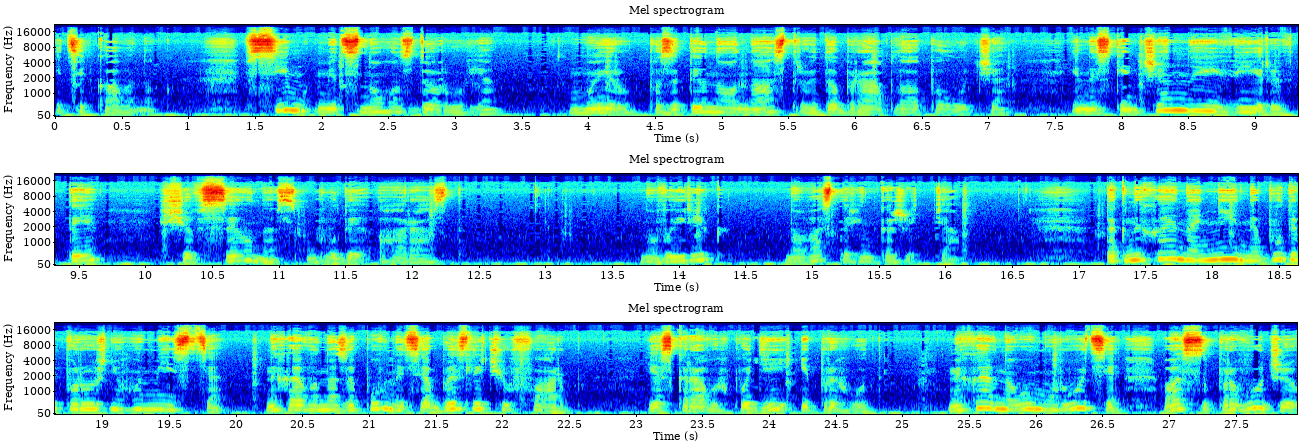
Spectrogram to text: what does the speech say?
і цікавинок. Всім міцного здоров'я, миру, позитивного настрою, добра, благополуччя і нескінченної віри в те, що все у нас буде гаразд. Новий рік нова сторінка життя. Так нехай на ній не буде порожнього місця, нехай вона заповниться безліччю фарб, яскравих подій і пригод. Нехай в новому році вас супроводжує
